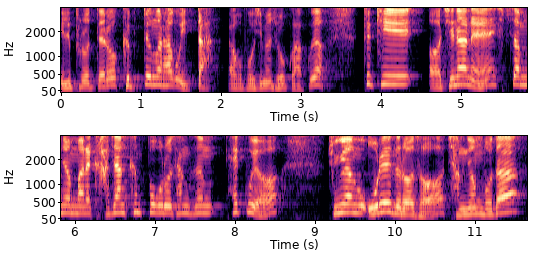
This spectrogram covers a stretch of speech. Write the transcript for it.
1%대로 급등을 하고 있다라고 보시면 좋을 것 같고요. 특히 어, 지난해 13년 만에 가장 큰 폭으로 상승했고요. 중요한 건 올해 들어서 작년보다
